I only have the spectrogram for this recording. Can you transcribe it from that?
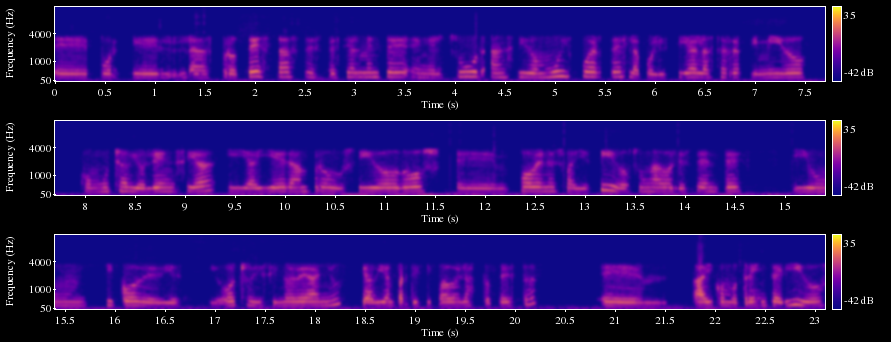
eh, porque las protestas, especialmente en el sur, han sido muy fuertes. La policía las ha reprimido con mucha violencia y ayer han producido dos eh, jóvenes fallecidos, un adolescente y un chico de 18, 19 años que habían participado en las protestas. Eh, hay como 30 heridos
